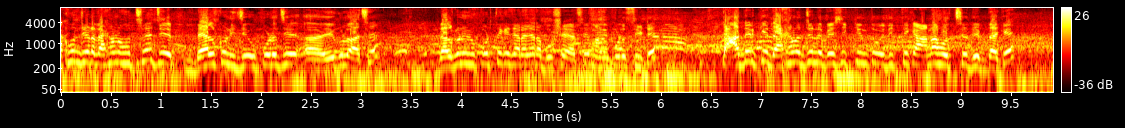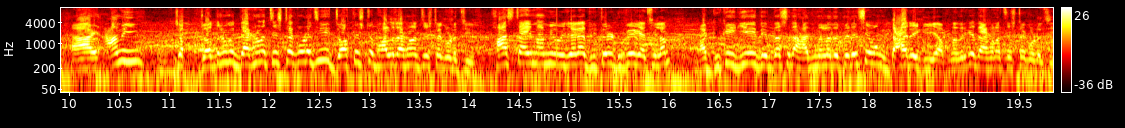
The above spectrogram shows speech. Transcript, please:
এখন যেটা দেখানো হচ্ছে যে ব্যালকনি যে উপরে যে এগুলো আছে ব্যালকনির উপর থেকে যারা যারা বসে আছে মানে উপরে সিটে তাদেরকে দেখানোর জন্য বেশি কিন্তু ওই দিক থেকে আনা হচ্ছে দেবদাকে। আর আমি যতটুকু দেখানোর চেষ্টা করেছি, যথেষ্ট ভালো দেখানোর চেষ্টা করেছি। ফার্স্ট টাইম আমি ওই জায়গায় ভিতরে ঢুকে গেছিলাম আর ঢুকে গিয়েই দেবদার সাথে হাত মেলাতে পেরেছি এবং ডাইরেক্টলি আপনাদেরকে দেখানোর চেষ্টা করেছি।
